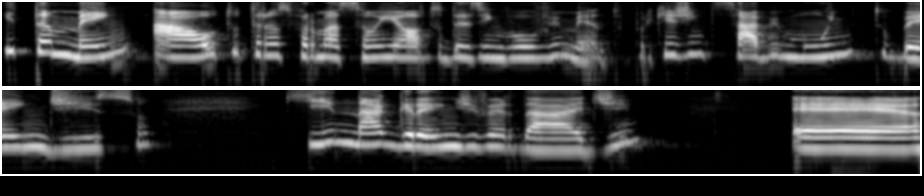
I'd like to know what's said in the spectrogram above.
e também a autotransformação e autodesenvolvimento, porque a gente sabe muito bem disso, que na grande verdade é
